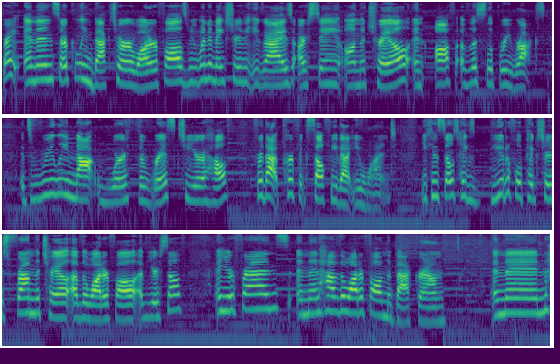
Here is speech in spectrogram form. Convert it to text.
Right, and then circling back to our waterfalls, we want to make sure that you guys are staying on the trail and off of the slippery rocks. It's really not worth the risk to your health for that perfect selfie that you want. You can still take beautiful pictures from the trail of the waterfall of yourself and your friends and then have the waterfall in the background. And then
